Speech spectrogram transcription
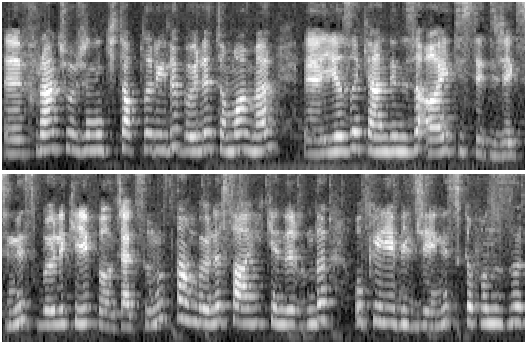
E, French Hocan'ın kitaplarıyla böyle tamamen e, yaza kendinize ait hissedeceksiniz. Böyle keyif alacaksınız. Tam böyle sahil kenarında okuyabileceğiniz, kafanızı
